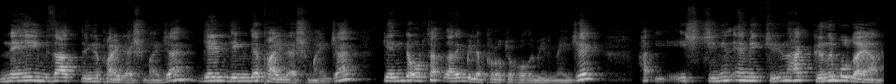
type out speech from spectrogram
neye imza attığını paylaşmayacaksın. Geldiğinde paylaşmayacaksın. Kendi ortakların bile protokolü bilmeyecek. İşçinin, emekçinin hakkını budayan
